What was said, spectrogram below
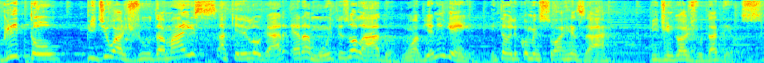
Gritou, pediu ajuda, mas aquele lugar era muito isolado, não havia ninguém. Então ele começou a rezar, pedindo ajuda a Deus.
